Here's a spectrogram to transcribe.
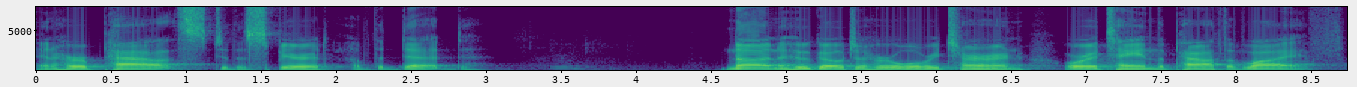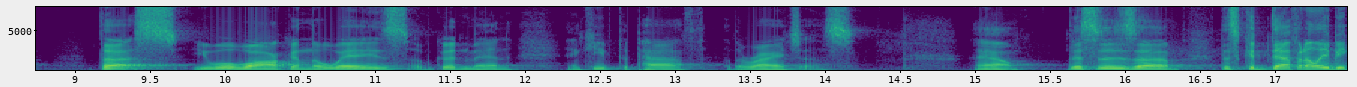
and her paths to the spirit of the dead. None who go to her will return or attain the path of life. Thus, you will walk in the ways of good men and keep the path of the righteous. Now, this is uh, this could definitely be.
